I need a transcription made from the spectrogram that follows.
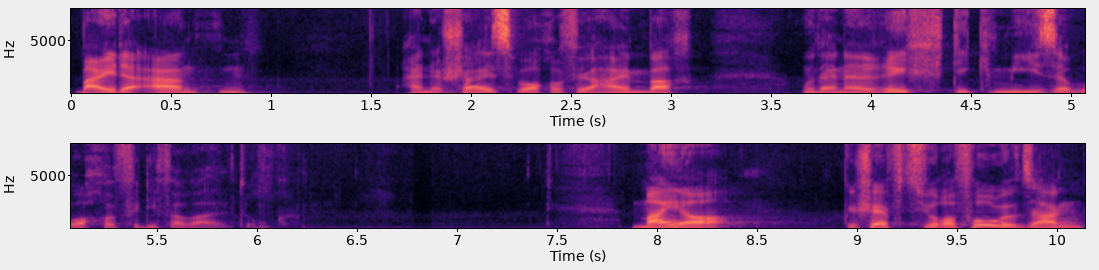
Beide ahnten eine Scheißwoche für Heimbach und eine richtig miese Woche für die Verwaltung. Meier, Geschäftsführer Vogelsang,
